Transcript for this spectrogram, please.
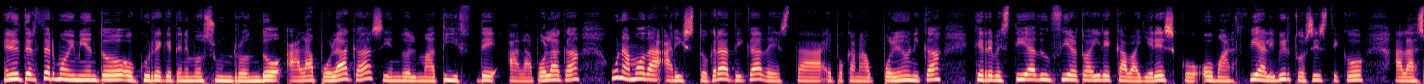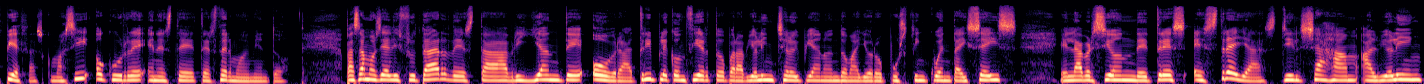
En el tercer movimiento ocurre que tenemos un rondó a la polaca, siendo el matiz de a la polaca una moda aristocrática de esta época napoleónica que revestía de un cierto aire caballeresco o marcial y virtuosístico a las piezas, como así ocurre en este tercer movimiento. Pasamos ya a disfrutar de esta brillante obra, triple concierto para violín, cello y piano en do mayor opus 56, en la versión de tres estrellas, Jill Shaham al violín,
